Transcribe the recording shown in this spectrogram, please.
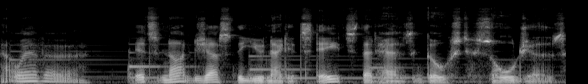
However, it's not just the United States that has ghost soldiers,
